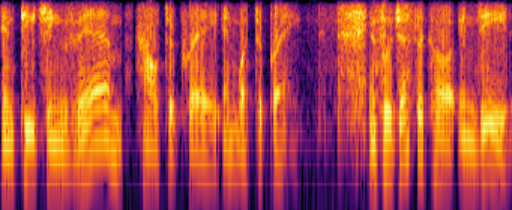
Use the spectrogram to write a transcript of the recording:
and teaching them how to pray and what to pray. And so, Jessica, indeed,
